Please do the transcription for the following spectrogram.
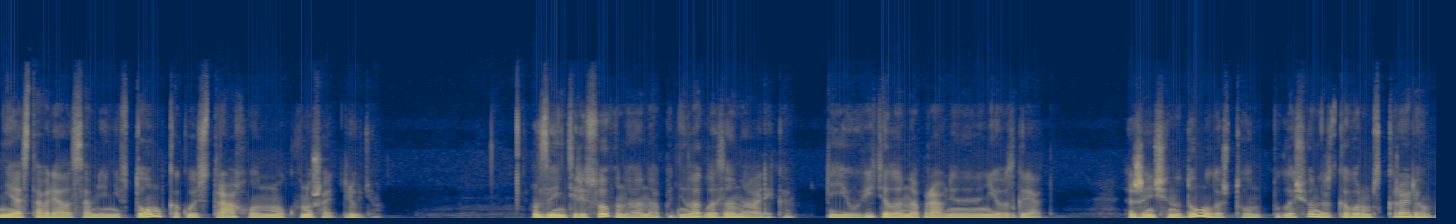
не оставляло сомнений в том, какой страх он мог внушать людям. Заинтересованно она подняла глаза на Алика и увидела направленный на нее взгляд. Женщина думала, что он поглощен разговором с королем,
